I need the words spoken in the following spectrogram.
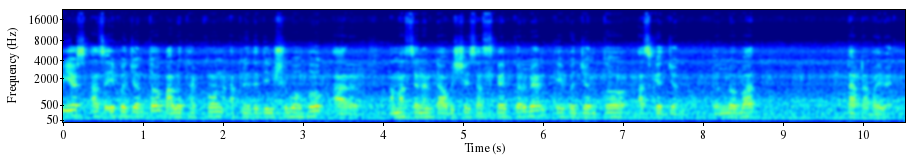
ভিউয়ার্স আজ এই পর্যন্ত। ভালো থাকুন, আপনাদের দিন শুভ হোক, আর আমার চ্যানেলটা অবশ্যই সাবস্ক্রাইব করবেন। এই পর্যন্ত আজকের জন্য। ধন্যবাদ। টাটা বাই বাই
